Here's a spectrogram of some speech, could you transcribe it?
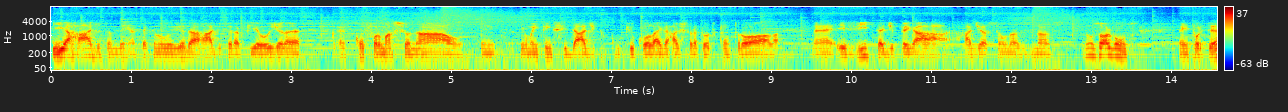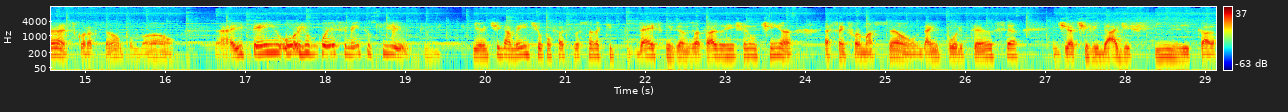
E a rádio também, a tecnologia da radioterapia hoje ela é, é conformacional, tem, tem, uma intensidade que, que, o colega radioterapeuta controla, né? evita de pegar radiação nas, nas, nos órgãos é, importantes, coração, pulmão. Né? E tem hoje um conhecimento que, que antigamente, eu confesso para você, que 10, 15 anos atrás a gente não tinha essa informação da importância de atividade física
